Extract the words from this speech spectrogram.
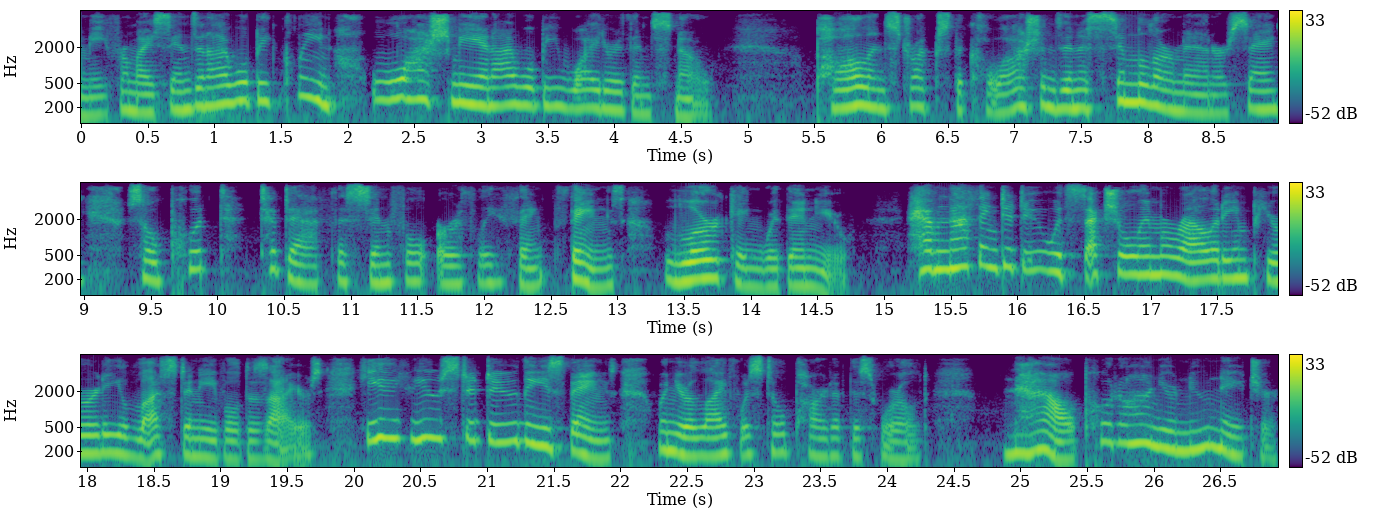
me from my sins, and I will be clean. Wash me, and I will be whiter than snow. Paul instructs the Colossians in a similar manner, saying, So put to death the sinful earthly things lurking within you have nothing to do with sexual immorality, impurity, lust, and evil desires. You used to do these things when your life was still part of this world. Now put on your new nature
